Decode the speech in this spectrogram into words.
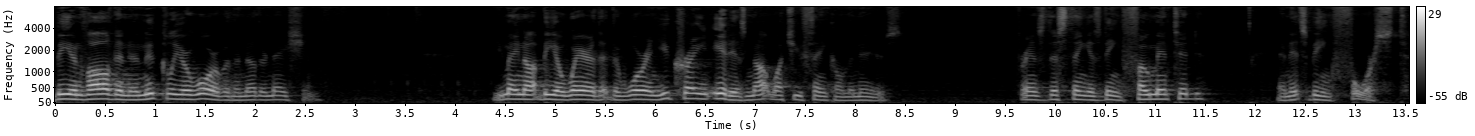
be involved in a nuclear war with another nation. You may not be aware that the war in Ukraine, it is not what you think on the news. Friends, this thing is being fomented and it's being forced.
